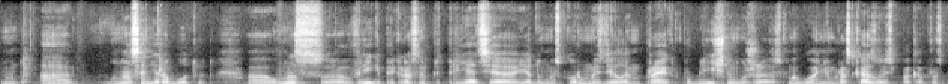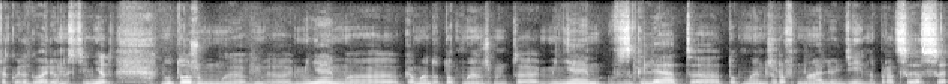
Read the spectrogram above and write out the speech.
Ну, а у нас они работают. А, у нас э, в Риге прекрасное предприятие. Я думаю, скоро мы сделаем проект публичным уже. Смогу о нем рассказывать. Пока просто такой договоренности нет. Но тоже мы э, меняем э, команду топ-менеджмента. Меняем взгляд топ-менеджеров на людей, на процессы.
